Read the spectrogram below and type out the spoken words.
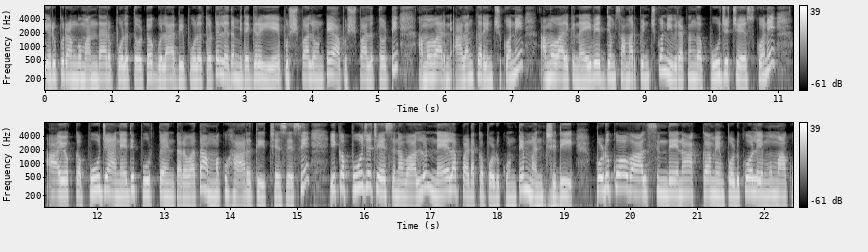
ఎరుపు రంగు మందార పూలతోటో గులాబీ పూలతోటో లేదా మీ దగ్గర ఏ పుష్పాలు ఉంటే ఆ పుష్పాలతోటి అమ్మవారిని అలంకరించుకొని అమ్మవారికి నైవేద్యం సమర్పించుకొని ఈ రకంగా పూజ చేసుకొని ఆ యొక్క పూజ అనేది పూర్తయిన తర్వాత అమ్మకు హారతి ఇచ్చేసేసి ఇక పూజ చేసిన వాళ్ళు నేల పడక పడుకుంటే మంచిది. పడుకోవాల్సిందేనా అక్క? మేము పడుకోలేము. మాకు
